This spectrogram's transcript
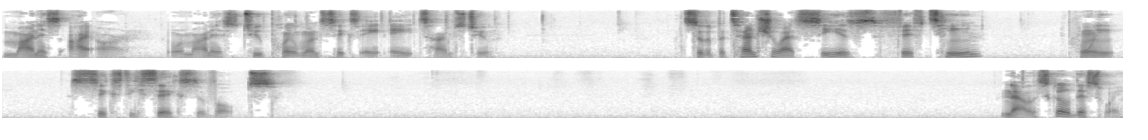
minus IR, or minus 2.1688 times 2. So the potential at C is 15.66 volts. Now let's go this way.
